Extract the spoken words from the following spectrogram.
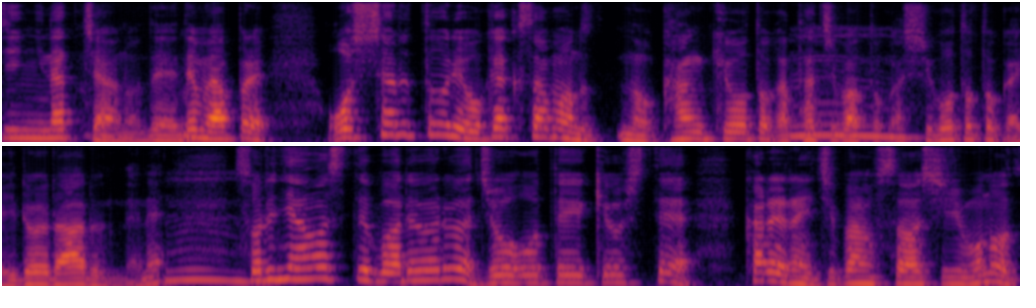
になっちゃうので、でもやっぱりおっしゃる通りお客様のの環境とか立場とうん。か仕事とかいろいろあるんでね、それに合わせて我々は情報を提供して彼らに一番ふさわしいものを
